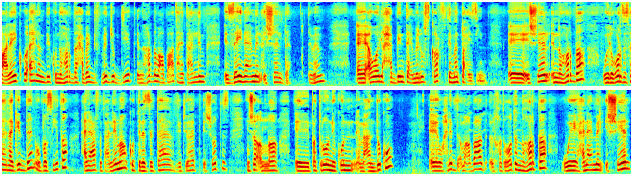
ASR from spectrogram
عليكم أهلا بيكم النهارده حبايبي في فيديو جديد. النهارده مع بعض هنتعلم إزاي نعمل الشال ده تمام؟ آه أول حابين تعملوه scarf زي ما أنتوا عايزين. آه الشال النهارده والغرزة سهلة جدا وبسيطة هنعرف نتعلمها. وكنت نزلتها في فيديوهات ال shorts. إن شاء الله الباترون يكون عندكم. آه وهنبدأ مع بعض الخطوات النهارده وهنعمل الشال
